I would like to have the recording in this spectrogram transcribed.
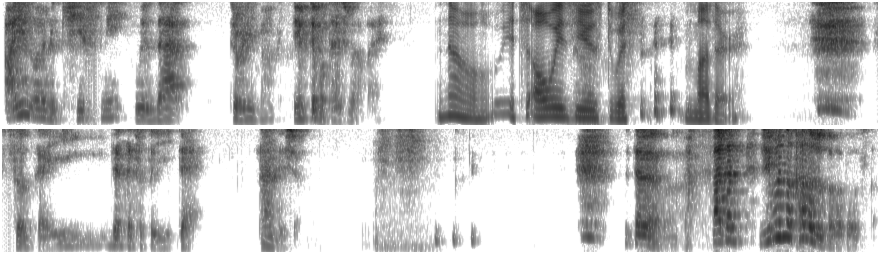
are you going to kiss me with that dirty mouth? って言っても大丈夫なのかい No, it's always used with mother. そうか、いい、なんかちょっと言いたい。なんでしょう。ダメなのあ、だ自分の彼女とかどうですか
